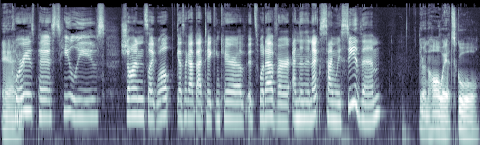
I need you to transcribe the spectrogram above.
And Corey is pissed. He leaves. Sean's like, well, guess I got that taken care of. It's whatever. And then the next time we see them, they're in the hallway at school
